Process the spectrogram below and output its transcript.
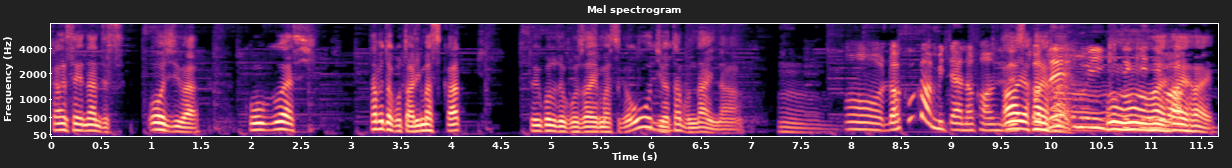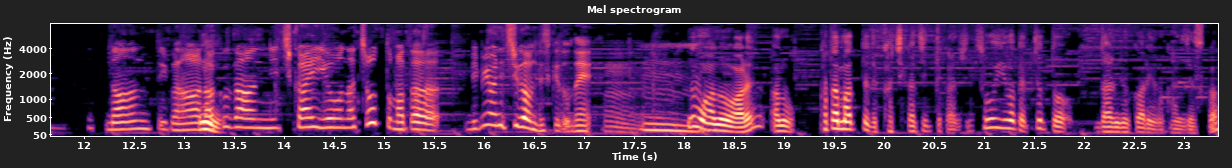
完成なんです。王子は工具ワーシー食べたことありますか？ということでございますが、王子は多分ないな。うん。うん、落眼みたいな感じですかね、あはいはい雰囲気的うんうんにはいはいは。はい。なんていうかな、うん落眼に近いような、ちょっとまた微妙に違うんですけどね。う。うんん。でもあの、あれ？あの、固まっててカチカチって感じ？そういうわけ、ちょっと弾力あるような感じですか？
